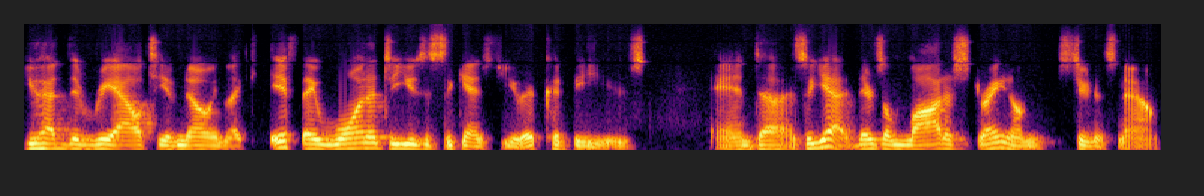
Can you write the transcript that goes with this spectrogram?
you had the reality of knowing like if they wanted to use this against you it could be used and uh, so yeah there's a lot of strain on students now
